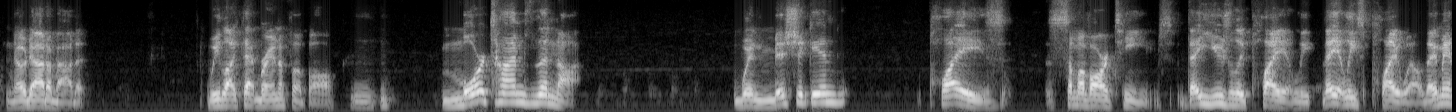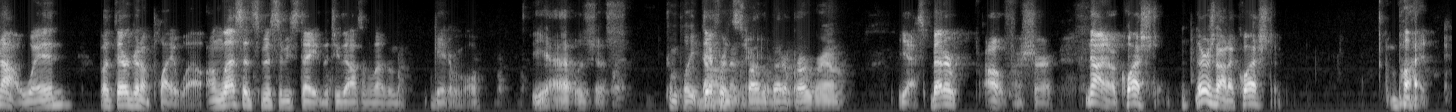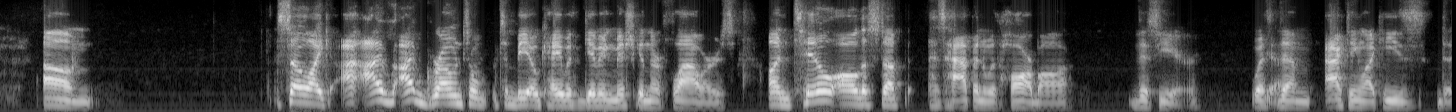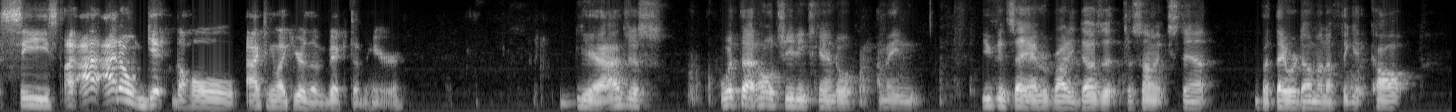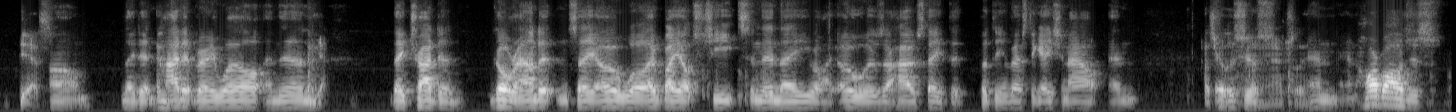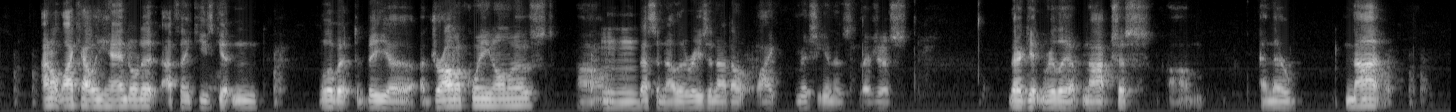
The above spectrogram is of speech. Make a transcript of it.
No doubt about it. We like that brand of football. mhm. more times than not, when Michigan plays some of our teams, they usually play at least they at least play well. They may not win, but they're going to play well, unless it's Mississippi State in the 2011 Gator Bowl. yeah, that was just complete difference by the better program. Yes, better. Oh, for sure. Not a question. There's not a question. But, um, so like I, I've I've grown to to be okay with giving Michigan their flowers until all the stuff has happened with Harbaugh this year, with Yeah. them acting like he's deceased. I, I I don't get the whole acting like you're the victim here. Yeah, I just with that whole cheating scandal. I mean, you can say everybody does it to some extent, but they were dumb enough to get caught. Yes. Um, they didn't And- hide it very well, and then Yeah. they tried to go around it and say, "Oh, well, everybody else cheats," and then they were like, "Oh, it was Ohio State that put the investigation out," and That's it was funny, just actually. and and Harbaugh just I don't like how he handled it. I think he's getting a little bit to be a, a drama queen almost. Um, Mhm. That's another reason I don't like Michigan is they're just they're getting really obnoxious, um, and they're not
